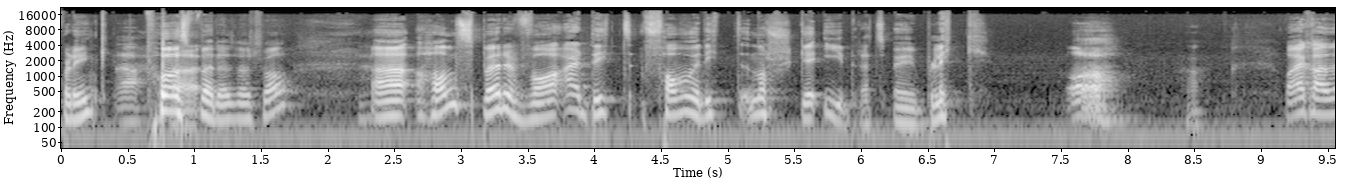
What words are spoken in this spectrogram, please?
flink Ja. på å spørre spørsmål. Uh, han spør hva er ditt favoritt norske idrettsøyeblikk? Åh, Og jeg kan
